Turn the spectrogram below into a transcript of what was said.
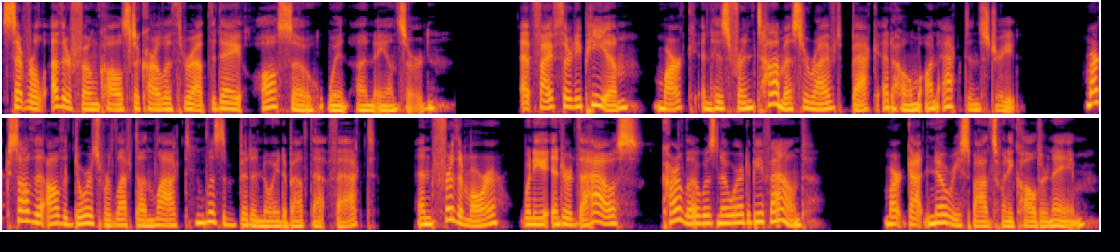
Several other phone calls to Karla throughout the day also went unanswered. At 5:30 p.m., Mark and his friend Thomas arrived back at home on Acton Street. Mark saw that all the doors were left unlocked and was a bit annoyed about that fact. And furthermore, when he entered the house, Karla was nowhere to be found. Mark got no response when he called her name.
